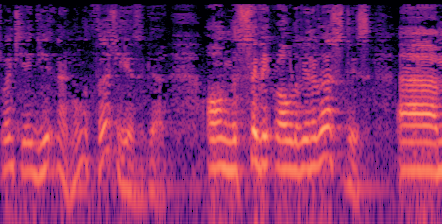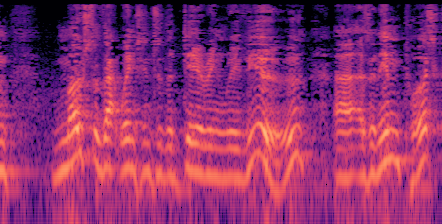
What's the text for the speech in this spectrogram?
28 years, no, more than 30 years ago, on the civic role of universities. Um, most of that went into the Dearing Review uh, as an input,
